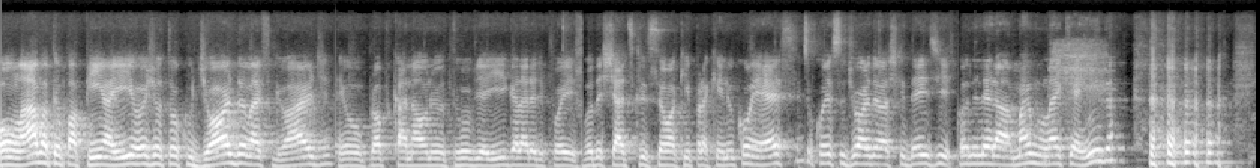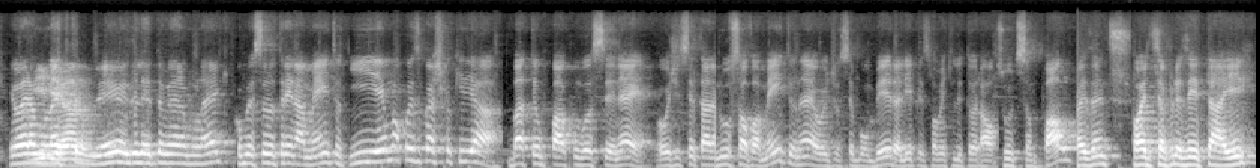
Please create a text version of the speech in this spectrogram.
Vamos lá, bater um papinho aí. Hoje eu tô com o Jordan Lifeguard, tem o próprio canal no YouTube aí, galera. Depois vou deixar a descrição aqui para quem não conhece. Eu conheço o Jordan, acho que desde quando ele era mais moleque ainda. eu era moleque também, mas ele também era moleque. Começou no treinamento e é uma coisa que eu acho que eu queria bater um papo com você, né? Hoje você tá no salvamento, né? Hoje você é bombeiro ali, principalmente no litoral sul de São Paulo. Mas antes, pode se apresentar aí,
